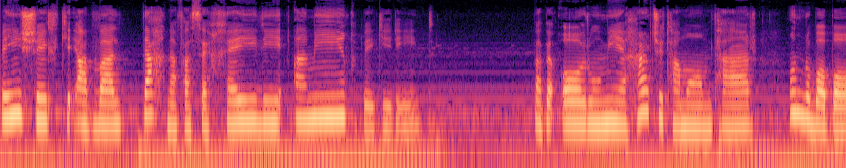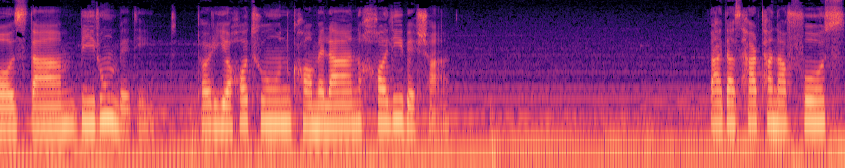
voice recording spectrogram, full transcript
به این شکل که اول ده نفس خیلی عمیق بگیرید و به آرومی هرچه تمامتر اون رو با بازدم بیرون بدید تا ریاهاتون کاملا خالی بشن. بعد از هر تنفس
